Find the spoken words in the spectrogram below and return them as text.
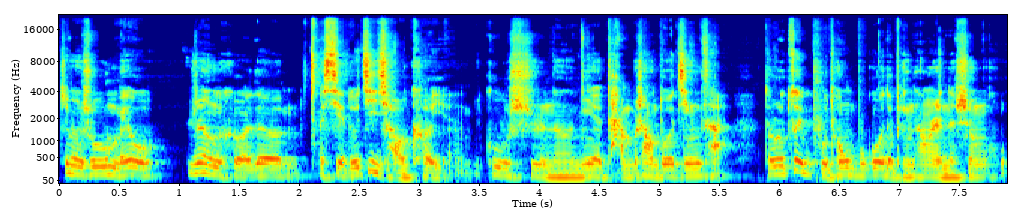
这本书没有。任何的写作技巧可言，故事呢你也谈不上多精彩，都是最普通不过的平常人的生活。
